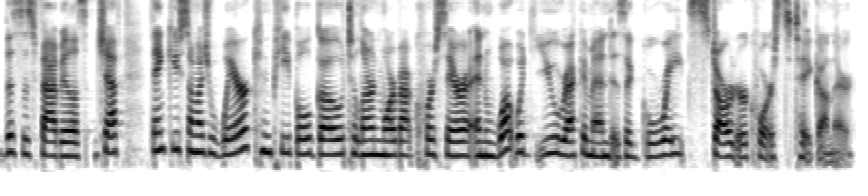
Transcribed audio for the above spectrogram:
This is fabulous. Jeff, thank you so much. Where can people go to learn more about Coursera, and what would you recommend as a great starter course to take on there?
